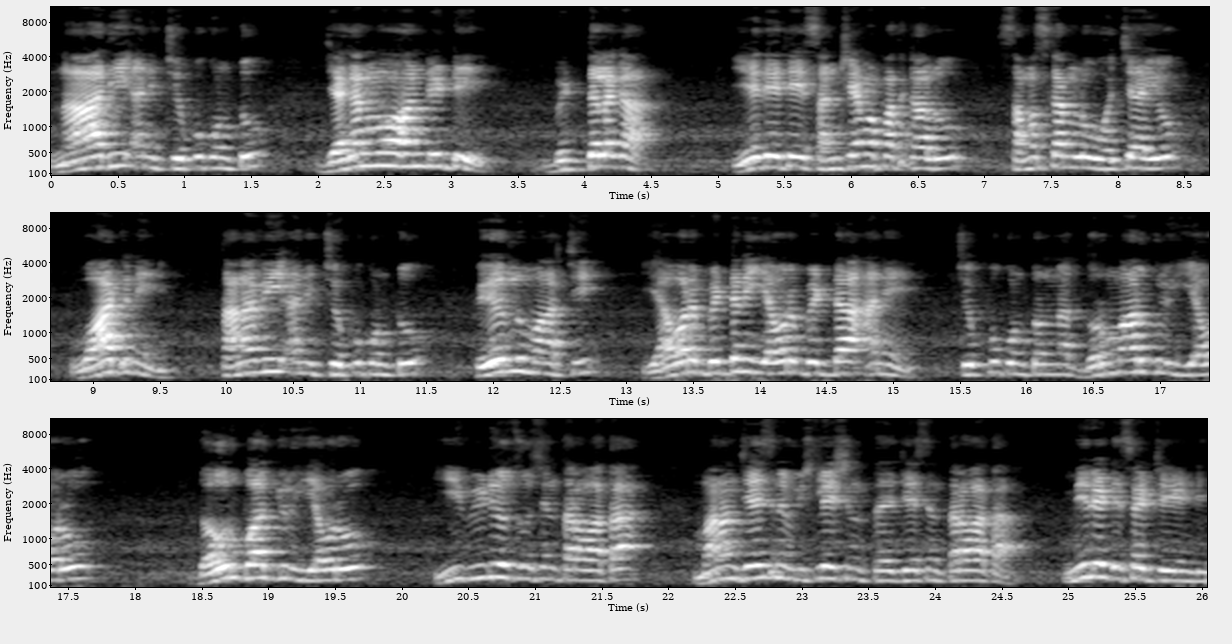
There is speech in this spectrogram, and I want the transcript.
నాది అని చెప్పుకుంటూ జగన్మోహన్ రెడ్డి బిడ్డలుగా ఏదైతే సంక్షేమ పథకాలు సంస్కరణలు వచ్చాయో వాటిని తనవి అని చెప్పుకుంటూ పేర్లు మార్చి ఎవరి బిడ్డని ఎవరి బిడ్డ అని చెప్పుకుంటున్న దుర్మార్గులు ఎవరు దౌర్భాగ్యులు ఎవరు ఈ వీడియో చూసిన తర్వాత మనం చేసిన విశ్లేషణ చేసిన తర్వాత మీరే డిసైడ్ చేయండి.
